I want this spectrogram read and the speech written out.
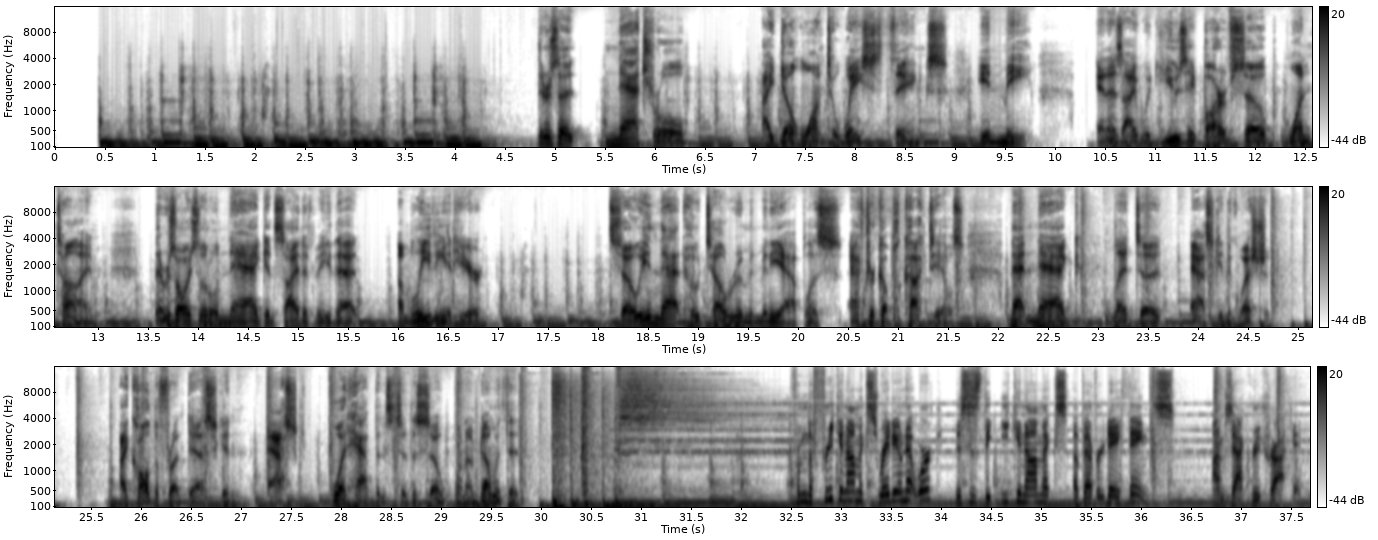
There's a natural, I don't want to waste things in me. And as I would use a bar of soap one time, there was always a little nag inside of me that I'm leaving it here. So, in that hotel room in Minneapolis, after a couple cocktails, that nag led to asking the question. I called the front desk and asked what happens to the soap when I'm done with it. From the Freakonomics Radio Network, this is the economics of everyday things. I'm Zachary Crockett.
